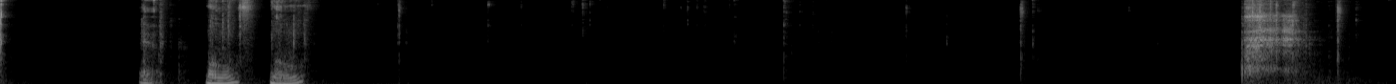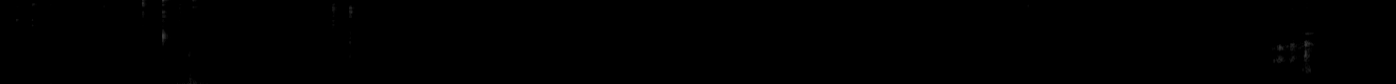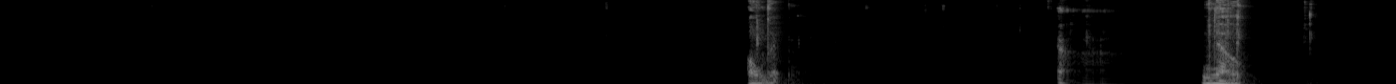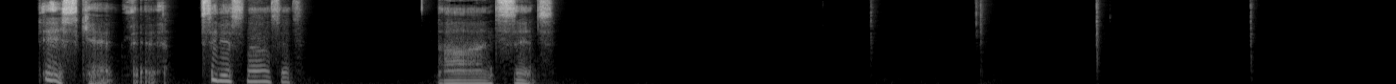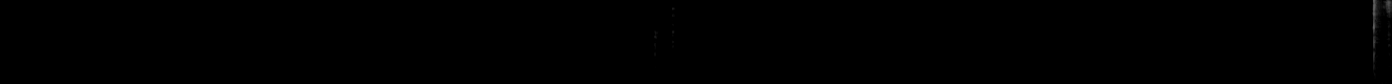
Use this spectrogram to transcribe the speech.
Yeah. Move, move. Hold it. Uh, no. This cat, man. See this nonsense? Nonsense.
